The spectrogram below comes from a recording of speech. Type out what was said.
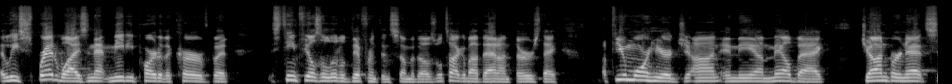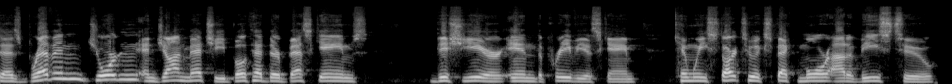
at least spread wise, in that meaty part of the curve. But this team feels a little different than some of those. We'll talk about that on Thursday. A few more here, John, in the uh, mailbag. John Burnett says Brevin, Jordan, and John Metchie both had their best games this year in the previous game. Can we start to expect more out of these two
